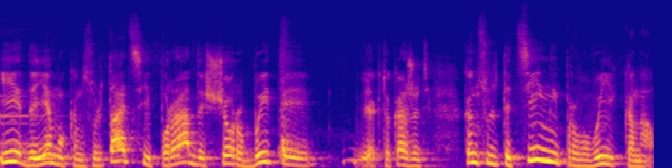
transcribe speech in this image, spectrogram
і даємо консультації, поради, що робити, як то кажуть, консультаційний правовий канал.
